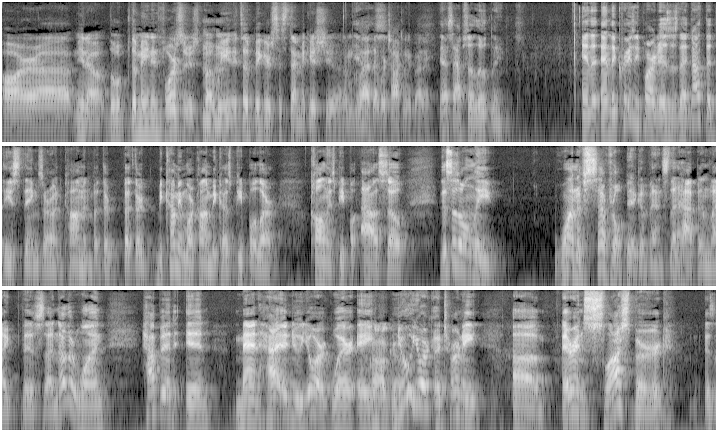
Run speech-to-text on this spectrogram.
are uh, you know the, the main enforcers. But we it's a bigger systemic issue and i'm glad that we're talking about it. Yes, absolutely. And the, and the crazy part is is that not that these things are uncommon, but they're but they're becoming more common because people are calling these people out. So this is only one of several big events that happened like this. Another one happened in Manhattan, New York, where a Okay. New York attorney, um, Aaron Schlossberg, is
